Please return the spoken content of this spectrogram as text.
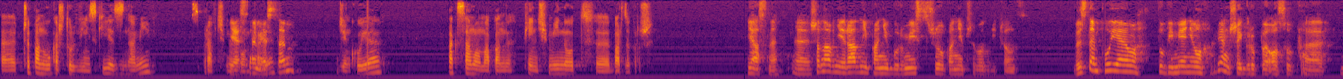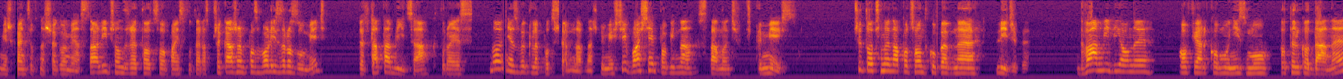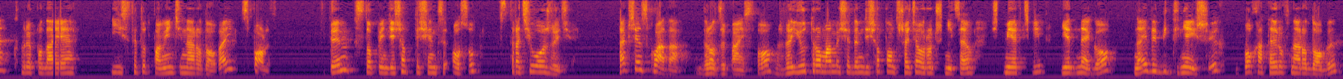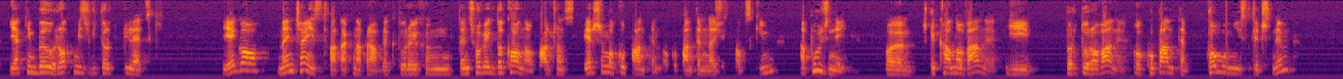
E, Czy pan Łukasz Tulwiński jest z nami? Sprawdźmy Jestem, połączenie. jestem. Dziękuję. Tak samo ma pan 5 minut. E, Bardzo proszę. Jasne. E, Szanowni radni, panie burmistrzu, panie przewodniczący. Występuję tu w imieniu większej grupy osób, mieszkańców naszego miasta, licząc, że to, co państwu teraz przekażę, pozwoli zrozumieć, że ta tablica, która jest no, niezwykle potrzebna w naszym mieście, właśnie powinna stanąć w tym miejscu. Przytoczmy na początku pewne liczby. 2 miliony ofiar komunizmu to tylko dane, które podaje Instytut Pamięci Narodowej z Polski. W tym 150 tysięcy osób straciło życie. Tak się składa, drodzy Państwo, że jutro mamy 73. rocznicę śmierci jednego z najwybitniejszych bohaterów narodowych, jakim był rotmistrz Witold Pilecki. Jego męczeństwa tak naprawdę, których mm, ten człowiek dokonał, walcząc z pierwszym okupantem, okupantem nazistowskim, a później e, szykanowany i torturowany okupantem komunistycznym,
